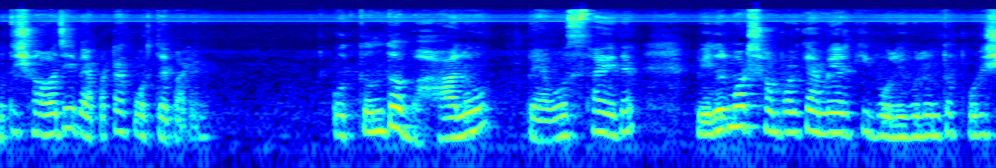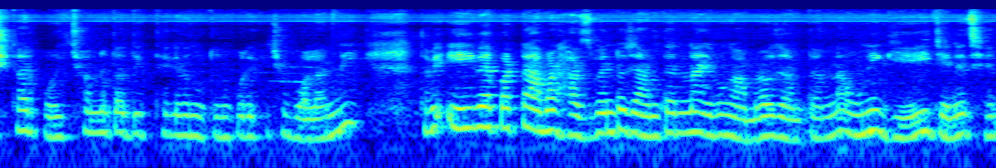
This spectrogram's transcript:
অতি সহজেই ব্যাপারটা করতে পারেন। অত্যন্ত ভালো ব্যবস্থা এদের। বেলুর মঠ সম্পর্কে আমি আর কি বলি বলুন তো? পরিষ্কার, পরিচ্ছন্নতার দিক থেকে নতুন করে কিছু বলার নেই। তবে এই ব্যাপারটা আমার হাজব্যান্ডও জানতেন না এবং আমরাও জানতাম না। উনি গিয়েই জেনেছেন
